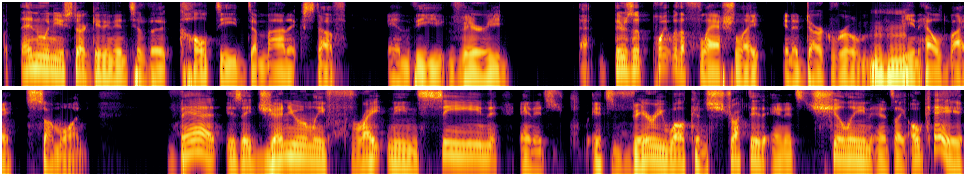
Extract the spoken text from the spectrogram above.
But then when you start getting into the culty demonic stuff and the very there's a point with a flashlight in a dark room Mhm. being held by someone. That is a genuinely frightening scene, and it's it's very well constructed, and it's chilling, and it's like okay,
